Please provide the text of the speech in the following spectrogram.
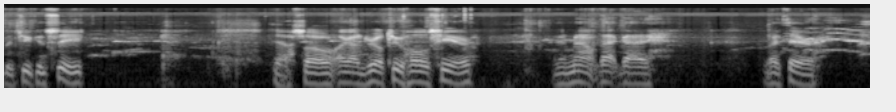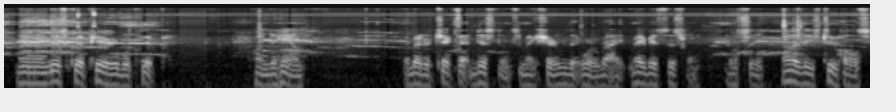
But you can see yeah so I got to drill two holes here and mount that guy right there. And this clip here will clip onto him. I better check that distance and make sure that we're right. Maybe it's this one. We'll see. One of these two holes.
